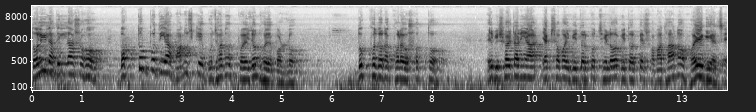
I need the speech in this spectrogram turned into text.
দলিল আদিল্লা সহ বক্তব্য দিয়া মানুষকে বোঝানোর প্রয়োজন হয়ে পড়ল। দুঃখজনক হলেও সত্য। এই বিষয়টা নিয়ে এক সময় বিতর্ক ছিল, বিতর্কের সমাধানও হয়ে গিয়েছে।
